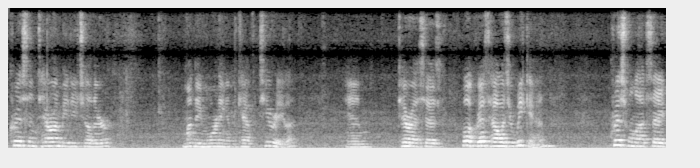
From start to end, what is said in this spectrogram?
Chris and Tara meet each other Monday morning in the cafeteria, and Tara says, Well, Chris, how was your weekend? Chris will not say,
